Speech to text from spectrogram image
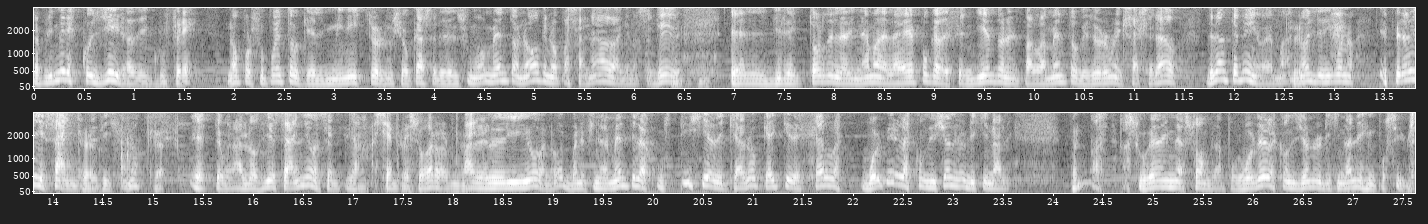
la primera escollera del Cufré, ¿no? Por supuesto que el ministro Lucio Cáceres en su momento, no, que no pasa nada, que no sé qué. El director de la Dinama de la época defendiendo en el Parlamento que yo era un exagerado, delante mío además, ¿no? Y le digo, bueno, espera 10 años, les dije, ¿no? Este, bueno, a los 10 años se, se empezó a armar el lío, ¿no? Bueno, finalmente la justicia declaró que hay que dejarlas, volver a las condiciones originales. Bueno, a, su vez a mí me asombra, porque volver a las condiciones originales es imposible.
